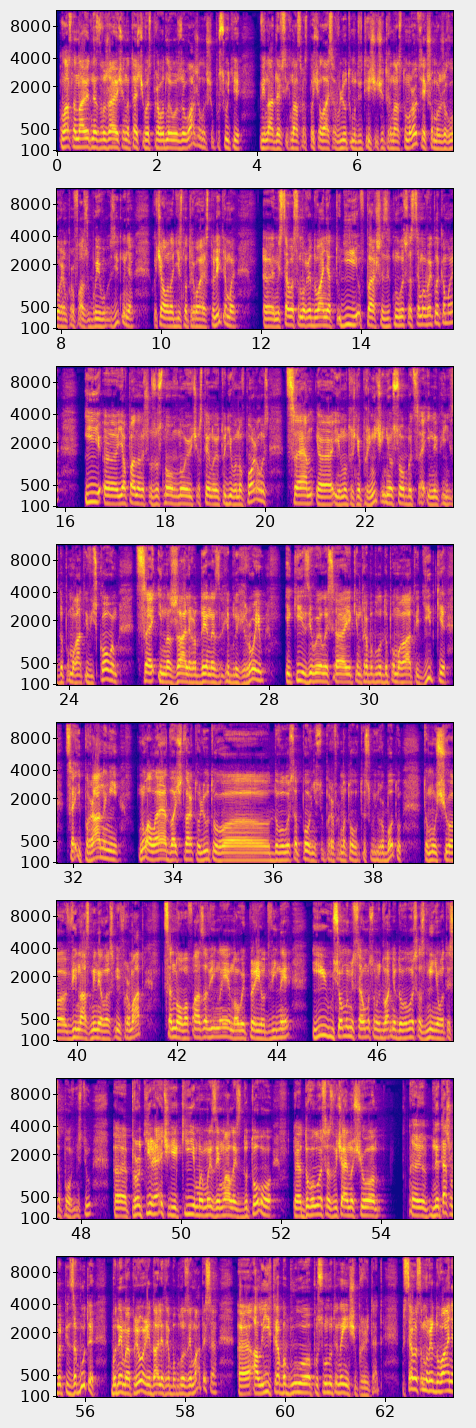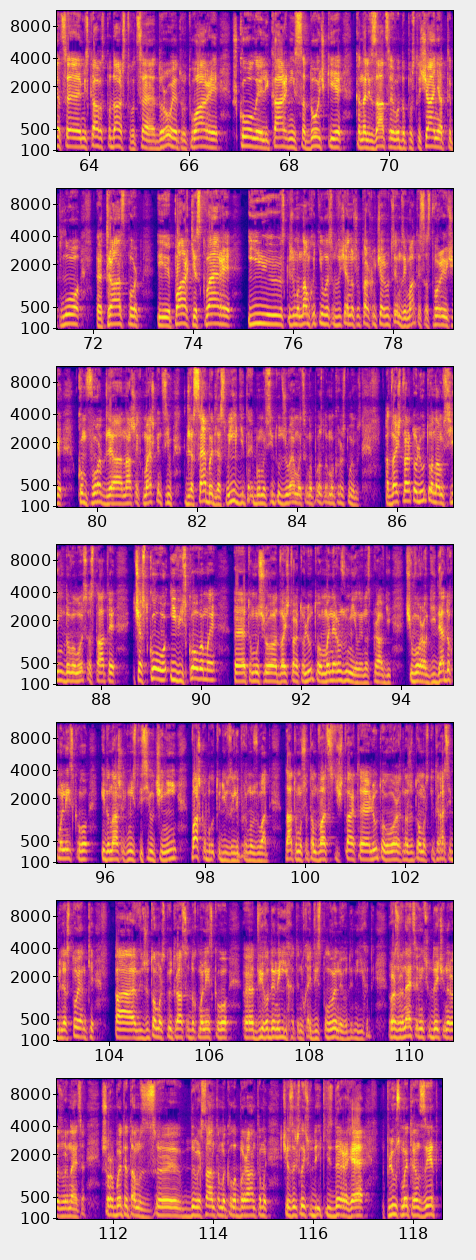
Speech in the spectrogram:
Власне, навіть незважаючи на те, що ви справедливо зауважили, що по суті війна для всіх нас розпочалася в лютому 2014 році, якщо ми вже говоримо про фазу бойового зіткнення, хоча вона дійсно триває століттями. е, Місцеве самоврядування тоді вперше зіткнулося з цими викликами, і е, я впевнений, що з основною частиною тоді воно впоралось. Це е, і внутрішньопереміщені особи, це і необхідність допомагати військовим, це і, на жаль, родини загиблих героїв які з'явилися, яким треба було допомагати, дітки, це і поранені. Ну але 24 лютого е, довелося повністю переформатовувати свою роботу, тому що війна змінила свій формат. Це нова фаза війни, новий період війни. І в усьому місцевому самоврядуванню довелося змінюватися повністю. Е, Про ті речі, якими ми займались до того, е, довелося, звичайно, що Е, не те, щоб підзабути, бо ними апріорі далі треба було займатися, але їх треба було посунути на інші пріоритети. Місцеве самоврядування це міське господарство, це дороги, тротуари, школи, лікарні, садочки, каналізація, водопостачання, тепло, транспорт, і парки, сквери. І, скажімо, нам хотілося б, звичайно, що в першу чергу цим займатися, створюючи комфорт для наших мешканців, для себе, для своїх дітей, бо ми всі тут живемо і цими послугами користуємось. А 24 лютого нам всім довелося стати частково і військовими, тому що 24 лютого ми не розуміли насправді, чи ворог дійде до Хмельницького і до наших міст і сіл чи ні. Важко було тоді взагалі прогнозувати. Да, тому що там 24 лютого ворог на Житомирській трасі біля Стоянки. А від Житомирської траси до Хмельницького е, дві години їхати, ну хай дві з половиною години їхати. Розвернеться він сюди чи не розвернеться. Що робити там з е, диверсантами, колаборантами, чи зайшли сюди якісь ДРГ, плюс ми транзит е,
